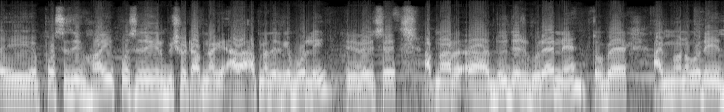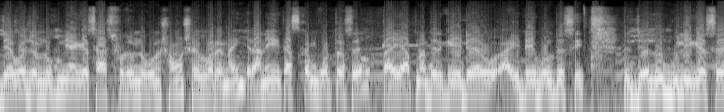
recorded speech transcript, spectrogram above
এই প্রসেসিং হয়। প্রসেসিং এর বিষয়টা আপনাকে, আ- আপনাদেরকে বলি, এটা হচ্ছে আপনার দুই দেশ ঘুরে এনে, তবে আমি মনে করি যে কজন লোক নিয়ে গেছে, আজ পর্যন্ত কোনো সমস্যায় পড়ে নাই। রানিং কাজ কাম করতেছে, তাই আপনাদেরকে এটাও, এটাই বলতেছি যে লোকগুলি গেছে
